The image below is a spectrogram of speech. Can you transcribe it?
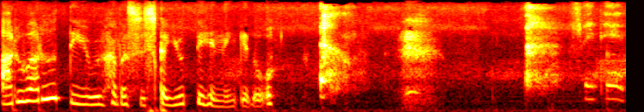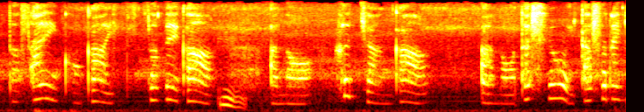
あ、あるあるっていう話しか言ってへんねんけど。それで、えっと、最後が5つ目がうん。あのふーちゃんがあの私をいたずらに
